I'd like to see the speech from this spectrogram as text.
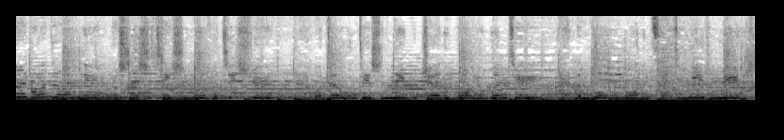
爱过的你，有些事情是无法继续。我的问题是你不觉得我有问题？能不能不能再听一听你的声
